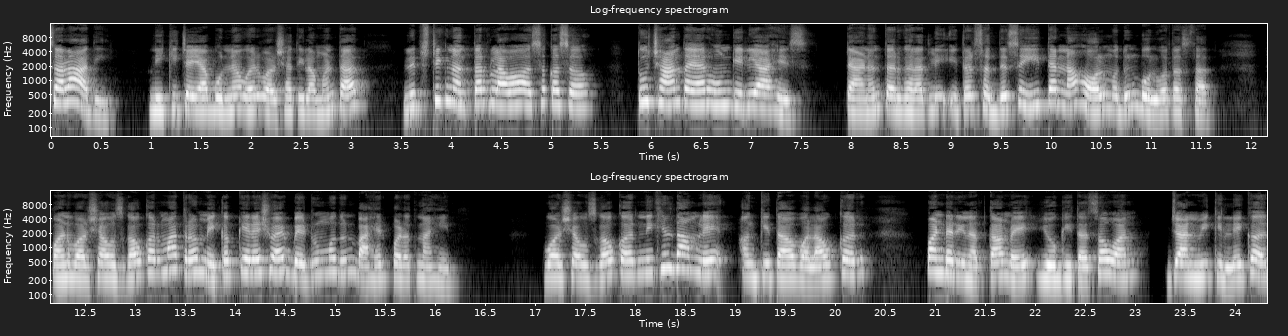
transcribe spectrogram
चला आधी. निकीच्या या बोलण्यावर वर्षा तिला म्हणतात लिपस्टिक नंतर लावा असं कसं? तू छान तयार होऊन गेली आहेस. त्यानंतर घरातली इतर सदस्यही त्यांना हॉलमधून बोलवत असतात. पण वर्षा उसगावकर मात्र मेकअप केल्याशिवाय बेडरूममधून बाहेर पडत नाहीत. वर्षा उसगावकर निखिल दामले अंकिता वलावकर पंढरीनाथ कांबळे योगिता चव्हाण जान्हवी किल्लेकर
